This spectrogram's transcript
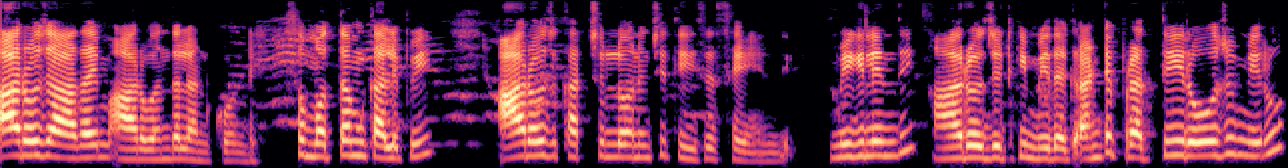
ఆ రోజు ఆదాయం ఆరు వందలు అనుకోండి. సో మొత్తం కలిపి ఆ రోజు ఖర్చుల్లో నుంచి తీసేసేయండి. మిగిలింది ఆ రోజుకి మీ దగ్గర. అంటే ప్రతిరోజు మీరు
